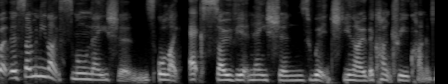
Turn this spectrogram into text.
but there's so many like small nations or like ex-soviet nations which you know the country kind of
